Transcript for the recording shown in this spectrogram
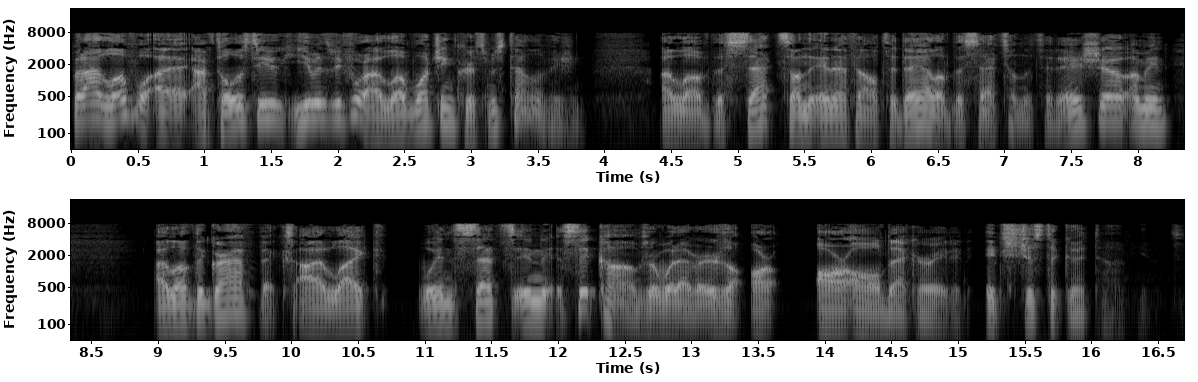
But I love what I, I've told this to you humans before. I love watching Christmas television. I love the sets on the NFL Today. I love the sets on the Today Show. I mean, I love the graphics. I like when sets in sitcoms or whatever are are all decorated. It's just a good time, humans.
